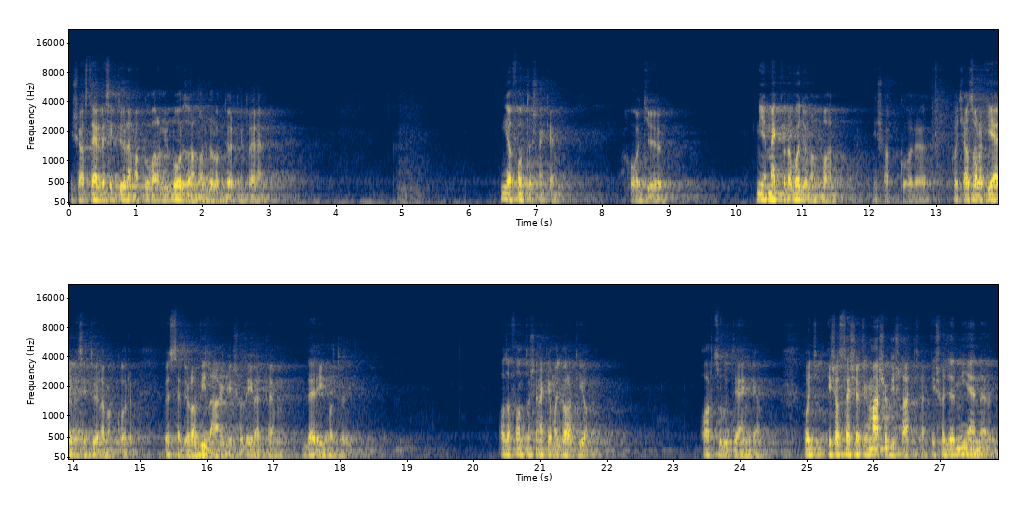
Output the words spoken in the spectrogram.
és ha azt elveszik tőlem, akkor valami borzalmas dolog történt velem. Mi a fontos nekem? Hogy milyen mekkora vagyonom van, és akkor, hogyha az valaki elveszi tőlem, akkor összedől a világ, és az életem derékba törik. Az a fontos, hogy nekem, hogy valaki arcul üti engem. Hogy, és azt esetleg mások is látják, és hogy milyen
